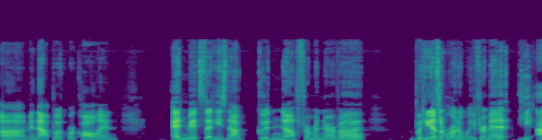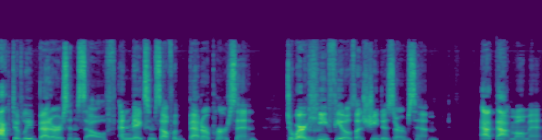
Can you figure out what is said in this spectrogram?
um in that book where Colin admits that he's not good enough for Minerva, but he doesn't run away from it. He actively betters himself and makes himself a better person to where Mhm. he feels that she deserves him at that moment.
